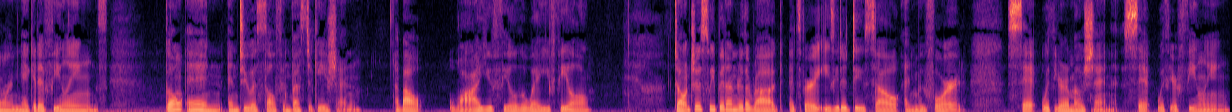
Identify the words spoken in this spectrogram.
or negative feelings, go in and do a self investigation about why you feel the way you feel. Don't just sweep it under the rug. It's very easy to do so and move forward. Sit with your emotion, sit with your feeling,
